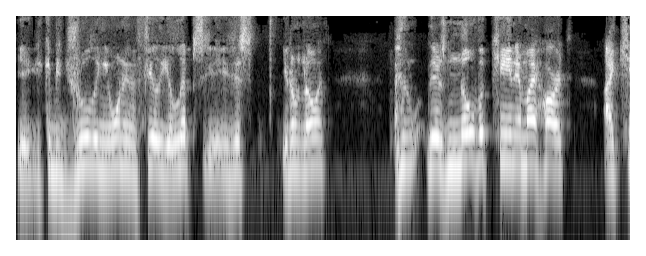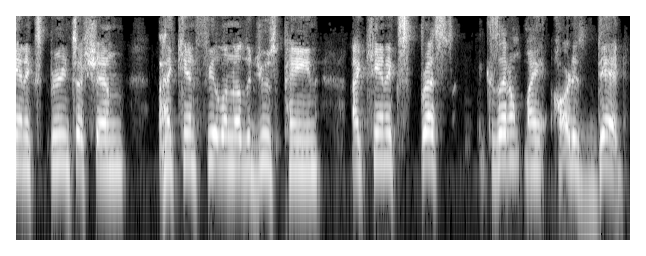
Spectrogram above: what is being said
you, you can be drooling. You won't even feel your lips. You just, you don't know it. there's Novocaine in my heart. I can't experience Hashem. I can't feel another Jew's pain. I can't express because I don't. My heart is dead.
